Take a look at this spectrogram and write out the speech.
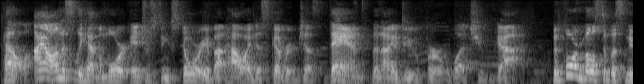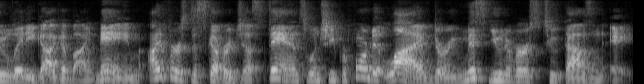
Hell, I honestly have a more interesting story about how I discovered Just Dance than I do for What You Got. Before most of us knew Lady Gaga by name, I first discovered Just Dance when she performed it live during Miss Universe 2008.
